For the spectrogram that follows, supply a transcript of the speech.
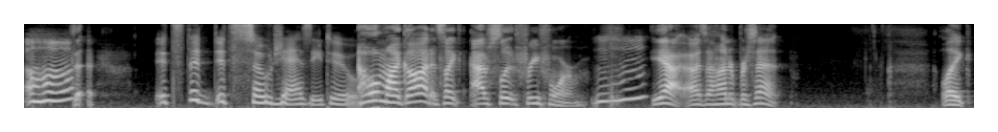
uh huh. It's the it's so jazzy too. Oh my god, it's like absolute freeform. Mm-hmm. Yeah, that's hundred percent. Like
